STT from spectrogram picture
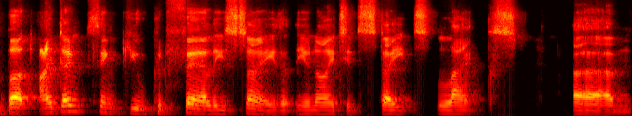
but I don't think you could fairly say that the United States lacks um,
